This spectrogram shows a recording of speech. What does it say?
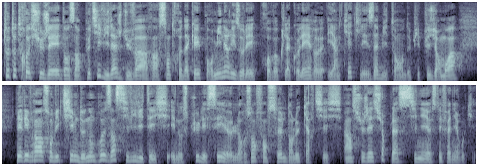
Tout autre sujet, dans un petit village du Var, un centre d'accueil pour mineurs isolés provoque la colère et inquiète les habitants. Depuis plusieurs mois, les riverains sont victimes de nombreuses incivilités et n'osent plus laisser leurs enfants seuls dans le quartier. Un sujet sur place signé Stéphanie Rouquet.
